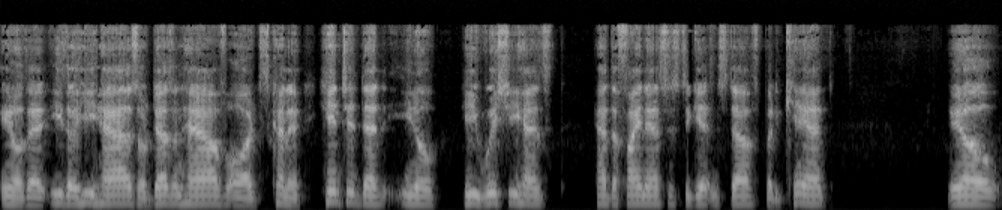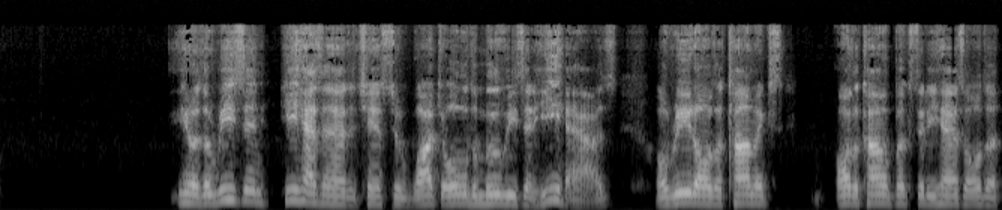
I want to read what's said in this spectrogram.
you know, that either he has or doesn't have, or it's kind of hinted that, you know, he wish he has had the finances to get and stuff, but he can't. You know, you know, the reason he hasn't had a chance to watch all the movies that he has or read all the comics, all the comic books that he has, all the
